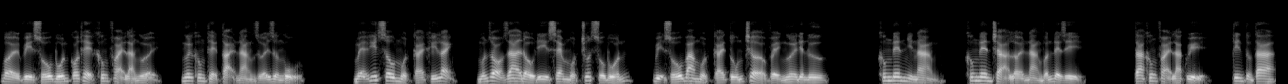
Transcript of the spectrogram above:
Bởi vì số bốn có thể không phải là người, ngươi không thể tại nàng dưới giường ngủ. Mẹ hít sâu một cái khí lạnh, muốn dò ra đầu đi xem một chút số bốn, bị số ba một cái túm trở về ngươi điên ư. Không nên nhìn nàng không nên trả lời nàng vấn đề gì. Ta không phải là quỷ, tin tưởng ta,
